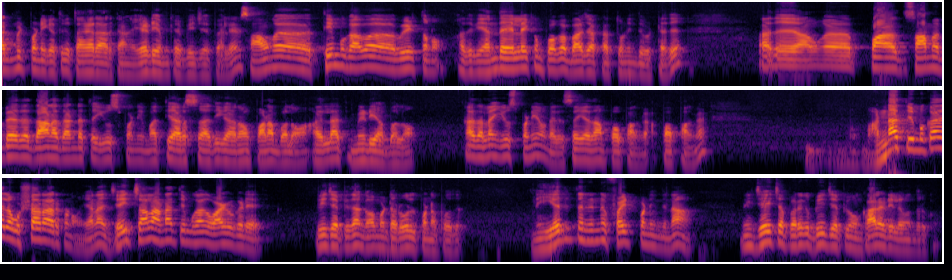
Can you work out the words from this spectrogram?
அட்மிட் பண்ணிக்கிறதுக்கு தயாரா இருக்காங்க. ஏடிஎம்கே பிஜேபி அலையன்ஸ் அவங்க திமுகவை வீழ்த்தணும். அதுக்கு எந்த எல்லைக்கும் போக பாஜக துணிந்து விட்டது. அது அவங்க பா சாமபேத தான தண்டத்தை யூஸ் பண்ணி மத்திய அரசு அதிகாரம் பணபலம் எல்லாத்தையும் மீடியா பலம். அதெல்லாம் யூஸ் பண்ணி அவங்க அதை செய்ய தான் பார்ப்பாங்க பார்ப்பாங்க. அதிமுக அதில் உஷாராக இருக்கணும். ஏன்னா ஜெயித்தாலும் அதிமுக வாழ்வு கிடையாது. பிஜேபி தான் கவர்மெண்ட்டை ரூல் பண்ண போகுது. நீ எதிர்த்து நின்று ஃபைட் பண்ணியிருந்தீங்கன்னா நீ ஜெயிச்ச பிறகு பிஜேபி உன் காலடியில் வந்திருக்கும்.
